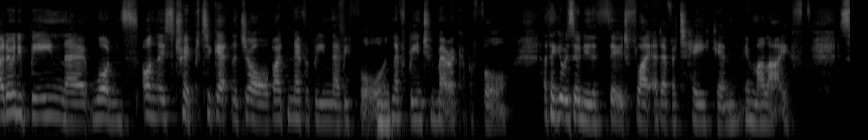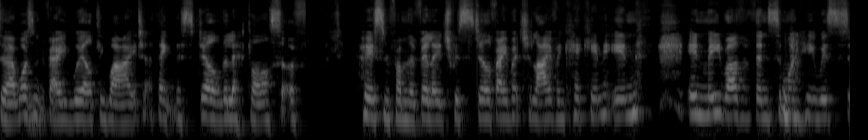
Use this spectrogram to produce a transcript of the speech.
I'd only been there once on this trip to get the job. I'd never been there before. I'd mm. never been to America before. I think it was only the third flight I'd ever taken in my life. So I wasn't very worldly wide. I think there's still the little sort of person from the village was still very much alive and kicking in in me rather than someone who was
